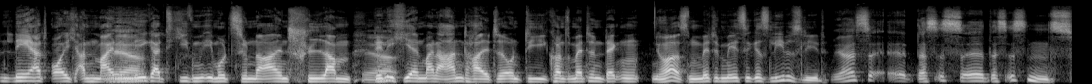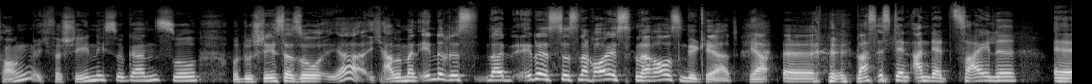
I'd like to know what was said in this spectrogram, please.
nähert euch an meinen Ja. negativen, emotionalen Schlamm, den ich hier in meiner Hand halte. Und die KonsumentInnen denken, ja, das ist ein mittelmäßiges Liebeslied. Ja, äh, das ist das ist ein Song. Ich verstehe nicht so ganz so. Und du stehst da so, ja, ich habe mein Inneres, mein Innerstes nach, aus, nach außen gekehrt. Ja. Äh, Was ist denn an der Zeile äh,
